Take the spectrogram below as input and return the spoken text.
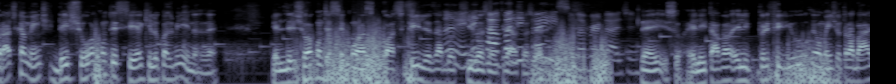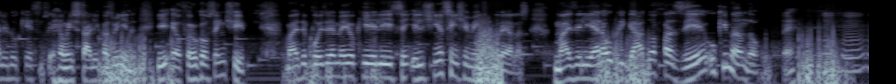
praticamente deixou acontecer aquilo com as meninas, né? Ele deixou acontecer com as, com as filhas adotivas, é, ele tava ali pra né? isso, na verdade. É isso. Ele tava, ele preferiu realmente o trabalho do que realmente estar ali com as meninas. E eu, foi o que eu senti. Mas depois é meio que ele, ele tinha sentimento por elas, mas ele era obrigado a fazer o que mandam, né? Uhum.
